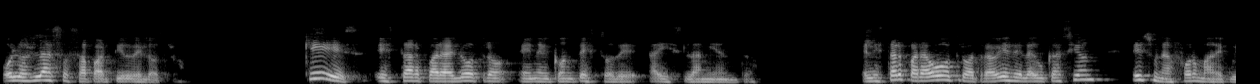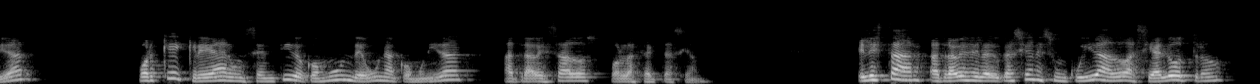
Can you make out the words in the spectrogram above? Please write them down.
o los lazos a partir del otro? ¿Qué es estar para el otro en el contexto de aislamiento? ¿El estar para otro a través de la educación es una forma de cuidar? ¿Por qué crear un sentido común de una comunidad atravesados por la afectación? El estar a través de la educación es un cuidado hacia el otro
